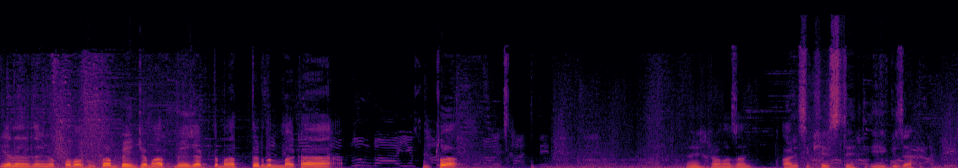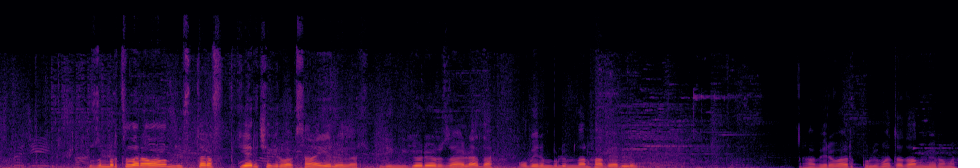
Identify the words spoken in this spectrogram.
Gelen neden yok baba sultan. Pençemi atmayacaktım attırdım bak ha. Sultan. Eh, Ramazan Alice'i kesti. İyi güzel. Bu zımbırtıları alalım. Üst taraf geri çekir bak sana geliyorlar. Link'i görüyoruz hala da. O benim Bloom'dan haberli. Haberi var. Bloom'a dadanmıyor ama.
